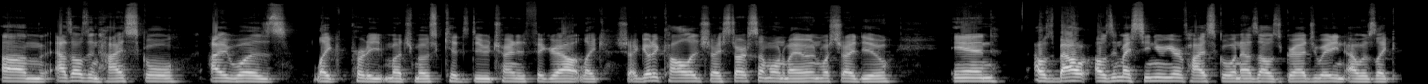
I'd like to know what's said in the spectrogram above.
Um, as I was in high school, I was like pretty much most kids do, trying to figure out like, should I go to college? Should I start something on my own? What should I do? And I was about I was in my senior year of high school, and as I was graduating, I was like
